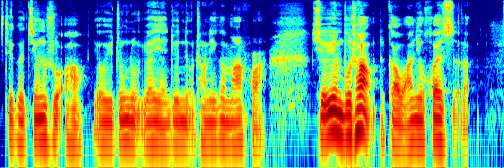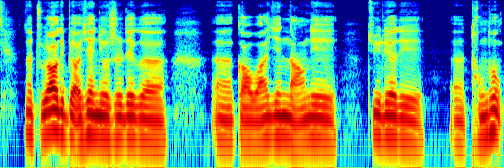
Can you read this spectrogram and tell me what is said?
这个精索哈，由于种种原因就扭成了一个麻花，血运不畅，睾丸就坏死了。那主要的表现就是这个呃睾丸阴囊的剧烈的呃疼痛，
